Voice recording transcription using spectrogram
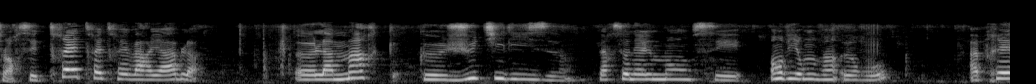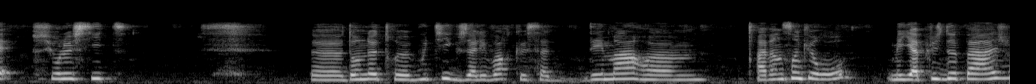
alors c'est très très très variable. la marque que j'utilise Personnellement, c'est environ 20 euros. Après, sur le site, euh, dans notre boutique, vous allez voir que ça démarre euh, à 25 euros, mais il y a plus de pages.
